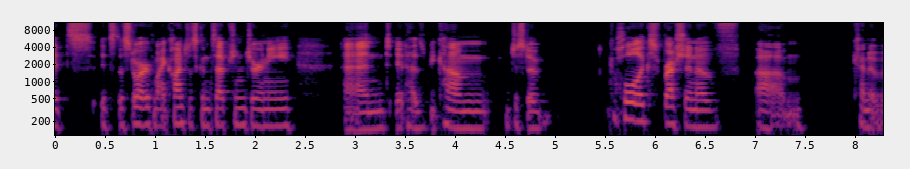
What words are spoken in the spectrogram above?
it's it's the story of my conscious conception journey and it has become just a whole expression of um, kind of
